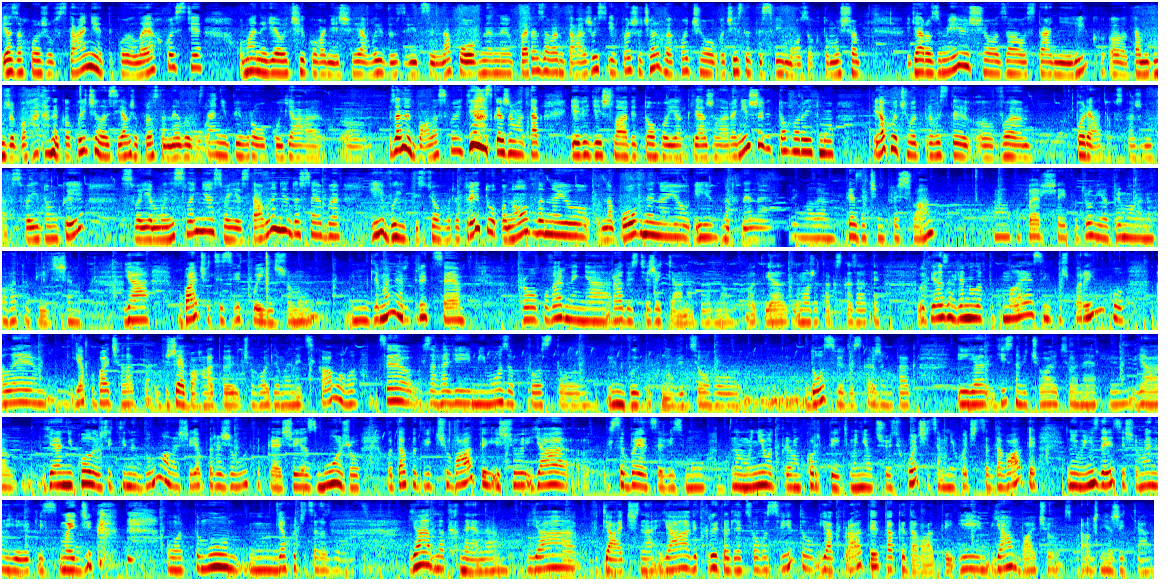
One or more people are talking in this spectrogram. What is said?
Я заходжу в стані такої легкості. У мене є очікування, що я вийду звідси наповненою, перезавантажусь, і в першу чергу я хочу очистити свій мозок, тому що я розумію, що за останній рік е, там дуже багато накопичилось. Я вже просто не вивожу. Останні півроку я е, занедбала своє тіло, скажімо так. Я відійшла від того, як я жила раніше від того ритму. Я хочу от привести е, в порядок, скажімо так, свої думки, своє мислення, своє ставлення до себе і вийти з цього ретриту оновленою, наповненою і натхненою. Отримала те, за чим прийшла. По-перше, і по-друге, я отримала набагато більше. Я бачу цей світ по-іншому. Для мене ретрит це про повернення радості життя, напевно. От я можу так сказати. От я заглянула в таку малесеньку шпаринку, але я побачила вже багато чого для мене цікавого. Це взагалі мій мозок просто він вибухнув від цього досвіду, скажімо так. І я дійсно відчуваю цю енергію. Я, я ніколи в житті не думала, що я переживу таке, що я зможу отак от відчувати, і що я е, в себе це візьму. Ну мені от прям кортить, мені от щось хочеться, мені хочеться давати. Ну і мені здається, що в мене є якийсь меджик. От тому я хочу це розвивати. Я натхнена, я вдячна, я відкрита для цього світу, як брати, так і давати. І я бачу справжнє життя.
